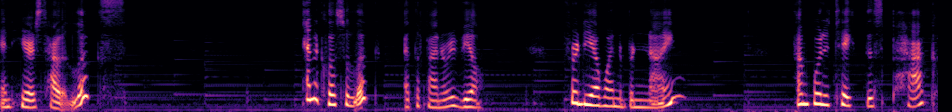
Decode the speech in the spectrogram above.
And here's how it looks. And a closer look at the final reveal. For DIY number 9, I'm going to take this pack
